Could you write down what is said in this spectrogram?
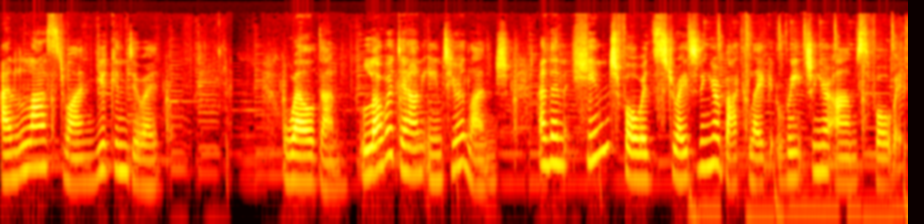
And last one, you can do it. Well done. Lower down into your lunge and then hinge forward, straightening your back leg, reaching your arms forward.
